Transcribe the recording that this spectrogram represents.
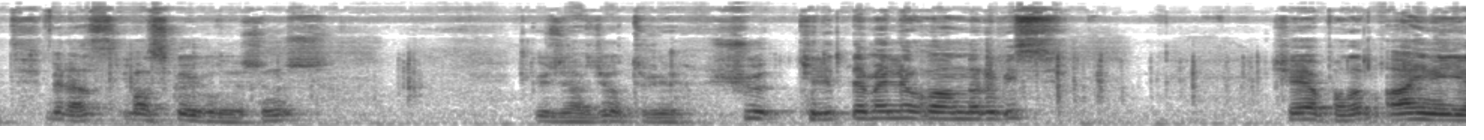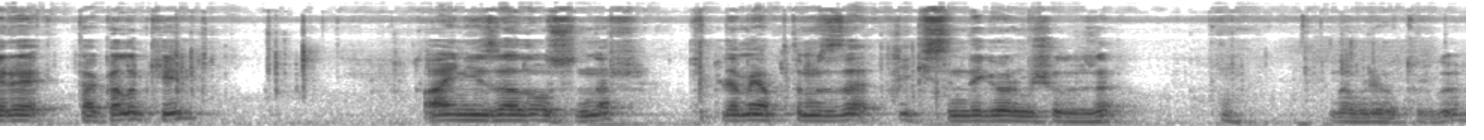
Evet, biraz baskı uyguluyorsunuz. Güzelce oturuyor. Şu kilitlemeli olanları biz şey yapalım, aynı yere takalım ki aynı hizada olsunlar. Kilitleme yaptığımızda ikisini de görmüş oluruz. Ha. Da buraya oturdu.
